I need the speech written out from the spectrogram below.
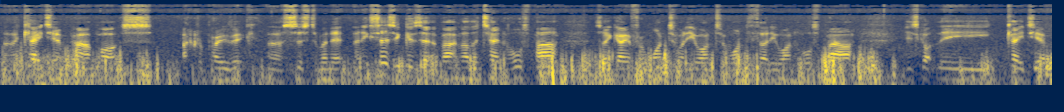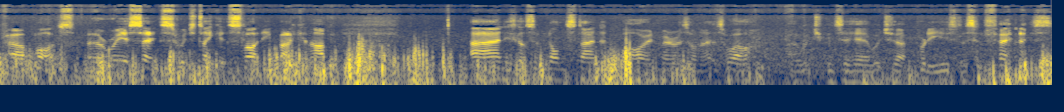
uh, KTM Power Parts Akrapovic uh, system in it. And he says it gives it about another 10 horsepower. So going from 121 to 131 horsepower. He's got the KTM power parts uh, rear sets which take it slightly back and up. And he's got some non-standard bar and mirrors on it as well uh, which you can see here which are pretty useless in fairness.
